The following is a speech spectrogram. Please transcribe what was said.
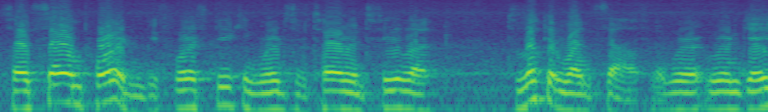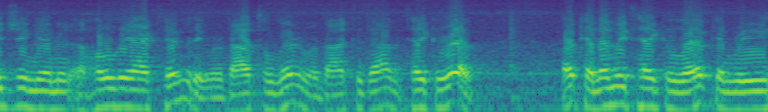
So it's so important before speaking words of Torah and tefillah to look at oneself. We're, we're engaging in a holy activity. We're about to learn. We're about to daven. Take a look. Okay, then we take a look and we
